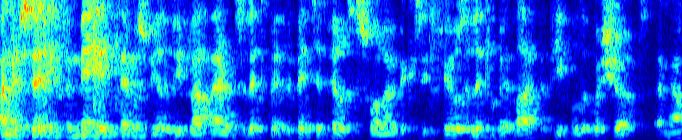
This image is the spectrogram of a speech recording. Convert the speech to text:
I know certainly for me, and there must be other people out there, it was a little bit of a bitter pill to swallow because it feels a little bit like the people that were shut are now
